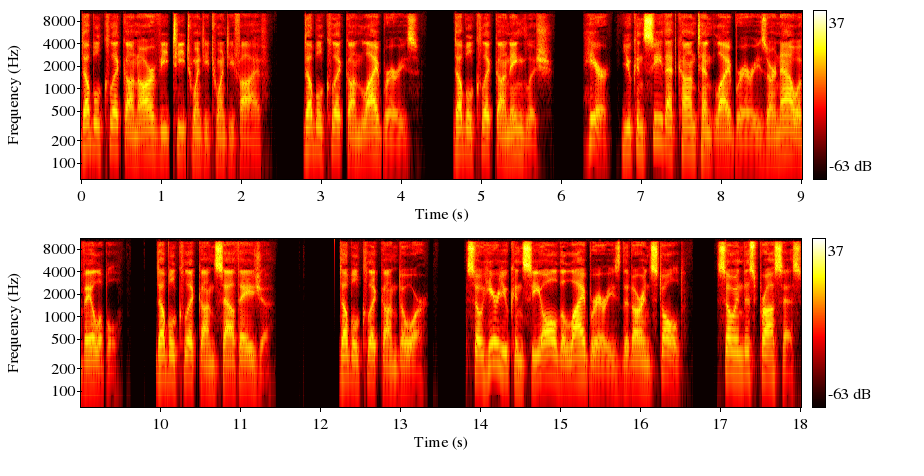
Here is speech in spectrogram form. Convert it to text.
Double-click on RVT 2025. Double-click on Libraries. Double-click on English. Here, you can see that content libraries are now available. Double-click on South Asia. Double-click on Door. So here you can see all the libraries that are installed. So in this process,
